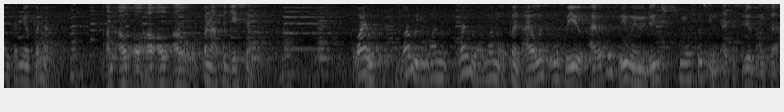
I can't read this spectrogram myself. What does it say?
Please let me open now. I'll, I'll, I'll, I'll open after Jason. Why, why would you want, why would I want to open? I always open for you. I open for you when we were doing small shows in IT Studio Bangsar.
